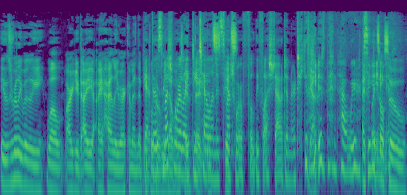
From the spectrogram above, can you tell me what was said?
It was really, really well argued. I, I highly recommend that Yeah, people go there's read much that more like too. detail and It's- it's, much more fully fleshed out and articulated than how we were I think it's also it.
